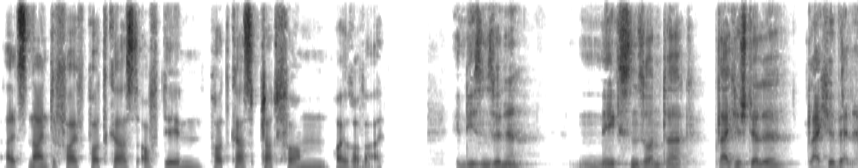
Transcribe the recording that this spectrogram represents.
als 9to5 Podcast auf den Podcast-Plattformen eurer Wahl. In diesem Sinne, nächsten Sonntag, gleiche Stelle, gleiche Welle.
